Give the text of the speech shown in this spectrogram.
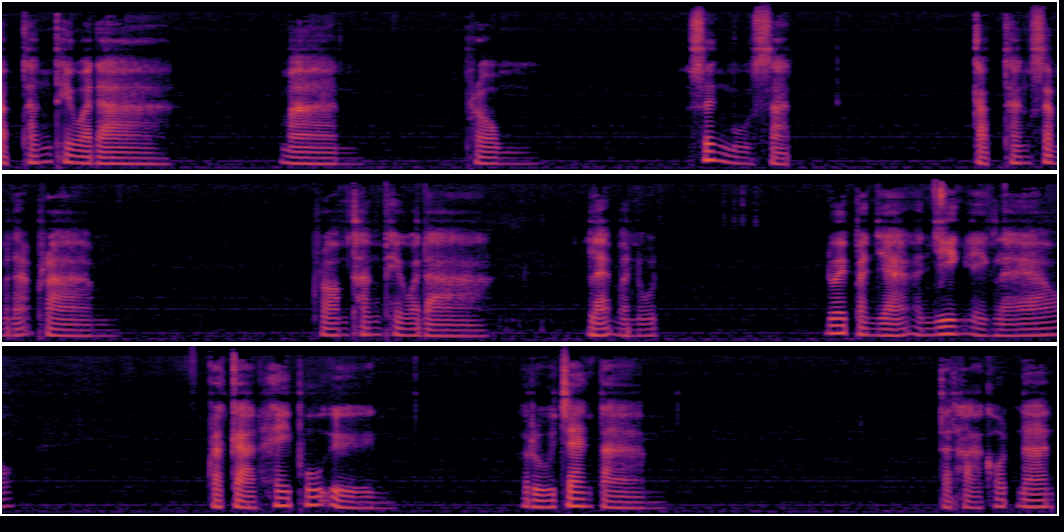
กับทั้งเทวดา มารพรหมซึ่งหมูสัตว์ กับทั้งสมณพราหมณ์ พร้อมทั้งเทวดา และมนุษย์ ด้วยปัญญาอันยิ่งเองแล้ว ประกาศให้ผู้อื่น รู้แจ้งตาม ตถาคตนั้น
